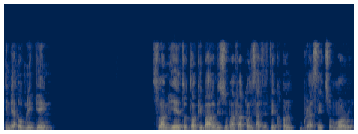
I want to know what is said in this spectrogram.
in their opening game. So I'm here to talk about the Super Falcons as they take on Brazil tomorrow.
